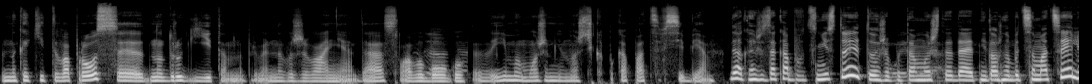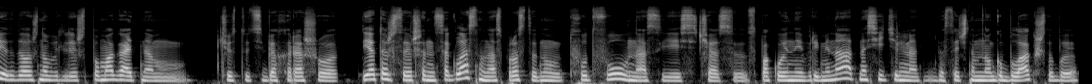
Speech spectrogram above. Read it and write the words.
на какие-то вопросы, на другие, там, например, на выживание, да, слава да, богу. Да. И мы можем немножечко покопаться в себе. Да, конечно, закапываться не стоит тоже, Ой, потому да. что, да, это не должно быть самоцелью, это должно быть лишь помогать нам чувствовать себя хорошо. Я тоже совершенно согласна. У нас просто, ну, тфу-тфу, у нас есть сейчас спокойные времена относительно, достаточно много благ, чтобы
